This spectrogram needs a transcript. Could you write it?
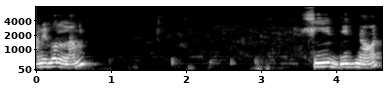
আমি বললাম he did not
